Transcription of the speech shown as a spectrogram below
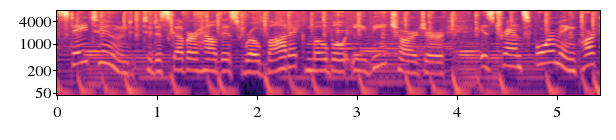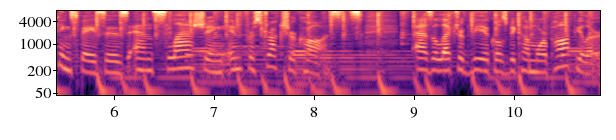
Stay tuned to discover how this robotic mobile EV charger is transforming parking spaces and slashing infrastructure costs. As electric vehicles become more popular,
